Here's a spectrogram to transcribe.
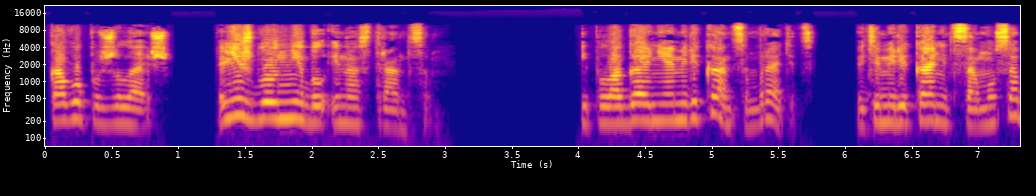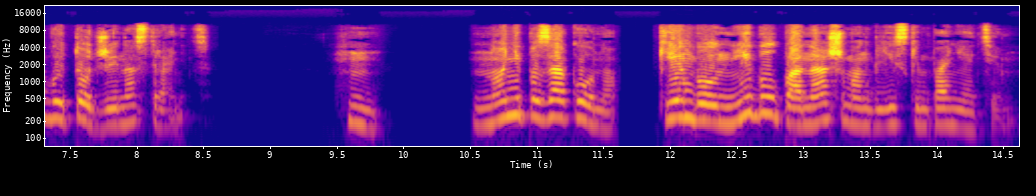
кого пожелаешь, лишь бы он не был иностранцем. И, полагаю, не американцем, братец, ведь американец, само собой, тот же иностранец. Хм, но не по закону, кем бы он ни был по нашим английским понятиям.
